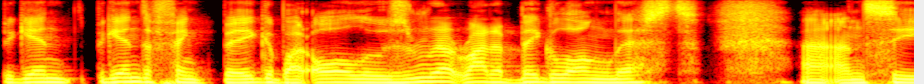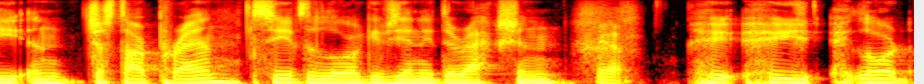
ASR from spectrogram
Begin begin to think big about all those. Write a big long list uh, and see and just start praying. See if the Lord gives you any direction. Yeah. Who, who, Lord,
